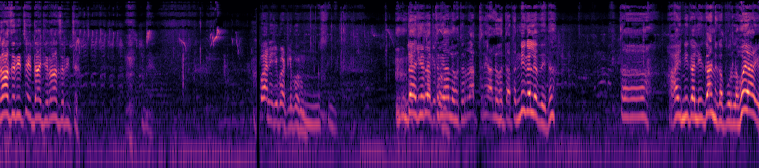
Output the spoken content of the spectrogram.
राजरीच आहे दाजी राजरीच. पाण्याची बाटली भरून. दाजी रात्री आलं होतं रात्री आलं होतं. आता निघाले इथं तर आई निघाली गाणगापूरला. होय आय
